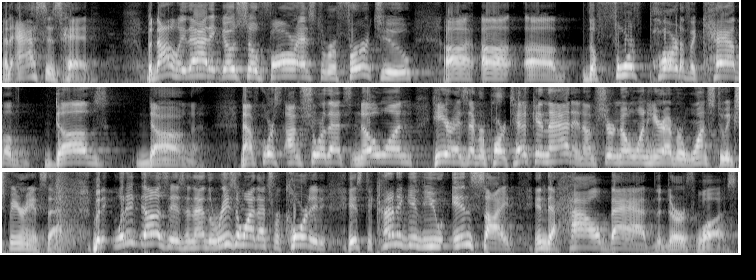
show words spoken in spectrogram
an ass's head but not only that, it goes so far as to refer to uh, uh, uh, the fourth part of a cab of dove's dung. Now, of course, I'm sure that's no one here has ever partaken that, and I'm sure no one here ever wants to experience that. But it, what it does is, and the reason why that's recorded is to kind of give you insight into how bad the dearth was,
